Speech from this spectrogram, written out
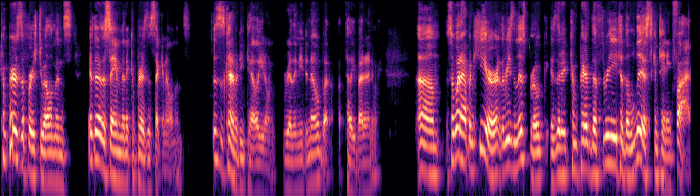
compares the first two elements. If they're the same, then it compares the second elements. This is kind of a detail you don't really need to know, but I'll tell you about it anyway. Um, so what happened here, the reason this broke is that it compared the three to the list containing five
